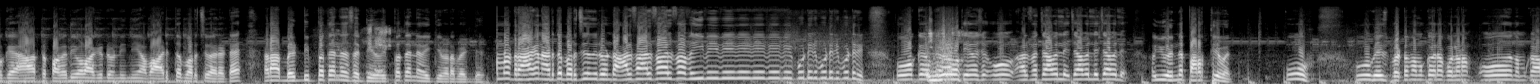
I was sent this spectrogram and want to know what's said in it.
ഓക്കെ ഹാർട്ട് പകുതിയോളം ആക്കിയിട്ടുണ്ട്. ഇനി അവ അടുത്ത പറിച്ച് വരട്ടെ. എടാ ബെഡ് ഇപ്പം തന്നെ സെറ്റ് ചെയ്തു? ഇപ്പം തന്നെ വെക്കും ഇവിടെ ബെഡ് നമ്മൾ ഡ്രാഗൺ അടുത്ത പറിച്ച് ചെയ്തിട്ടുണ്ട് ആൽഫ ആൽഫ ആൽഫ വി വി വി വി വി വി പൊട്ടിരി പൊട്ടിരി പൊട്ടിരി. ഓക്കെ ഓക്കെ അത്യാവശ്യം ഓ ആൽഫ ചാവൽ ചാവൽ ചാവൽ. അയ്യോ എന്നെ പറത്തിയവൻ. ഓ ഓ ഗൈസ് പെട്ടെന്ന് നമുക്ക് അവനെ കൊല്ലണം. ഓ നമുക്ക് ആ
